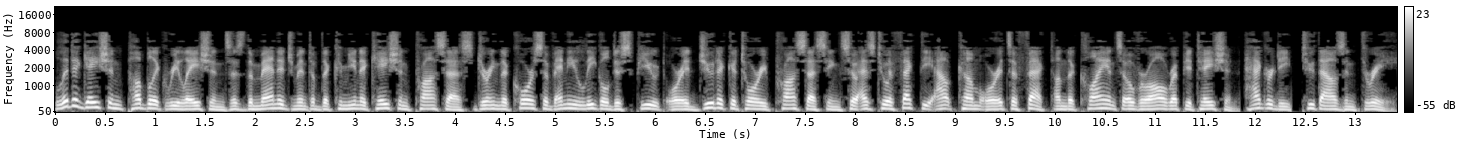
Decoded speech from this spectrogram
Litigation public relations is the management of the communication process during the course of any legal dispute or adjudicatory processing so as to affect the outcome or its effect on the client's overall reputation. Haggerty, 2003.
